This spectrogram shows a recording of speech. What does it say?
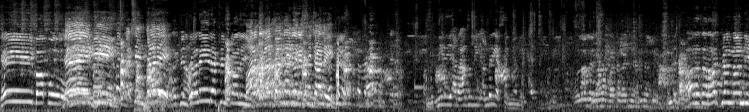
జై బాపు జై భీమ్. రక్షించాలి. రక్షించాలి. రక్షించాలి. భారత రాజ్యాంగాన్ని రక్షించాలి భారత రాజ్యాంగాన్ని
